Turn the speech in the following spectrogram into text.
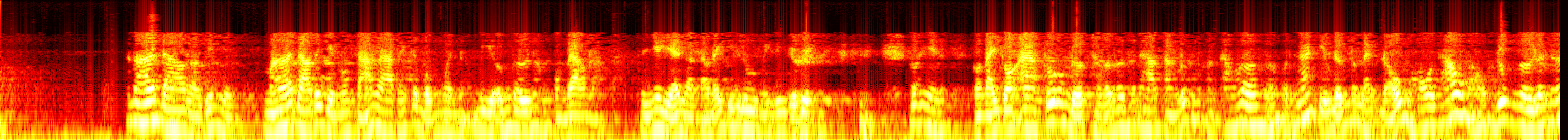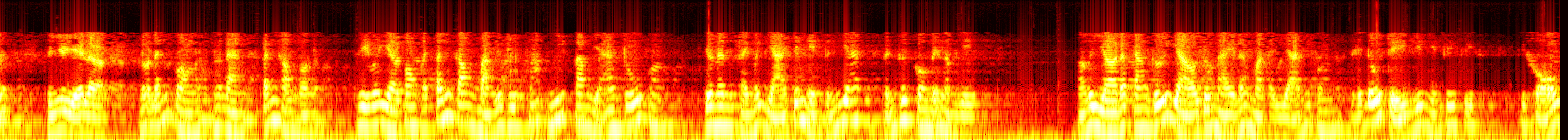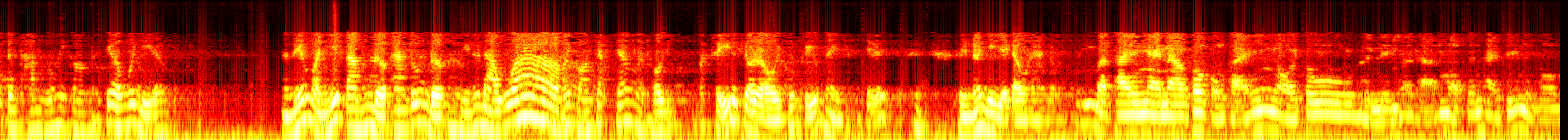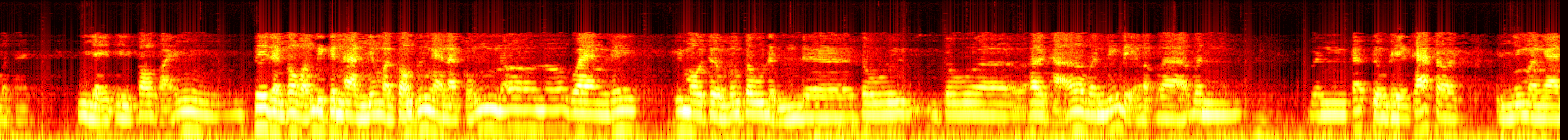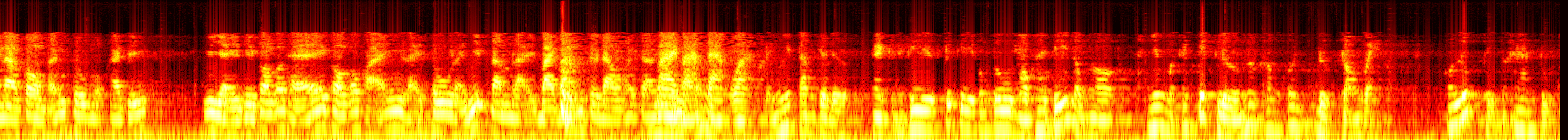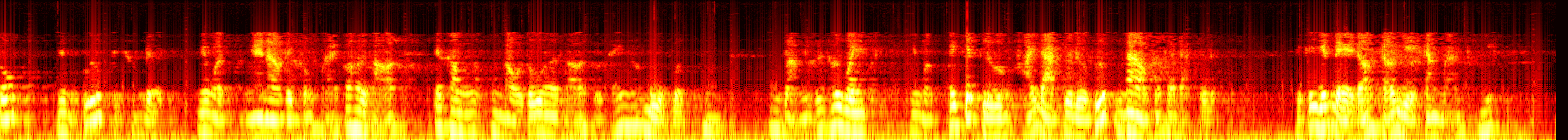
nó hết đau rồi cái gì. Mà hết đau tới chừng con xả ra thấy cái bụng mình bây giờ ung thư nó không còn đau nữa. Thì như vậy là tao đẩy đi lui mình đi. được có gì, còn tại con ăn cứu không được thở nó đau thằng lúc nó còn đau hơn nữa mình ngán chịu đựng nó lại đổ mồ hôi tháo mồ run người lên hết. Thì như vậy là nó đánh con nó đang tấn công con. Thì bây giờ con phải tấn công bằng cái phương pháp nhiếp tâm và an trú con. Cho nên thầy mới dạy chánh niệm tỉnh giác tỉnh thức con để làm gì? Mà bây giờ đã căn cứ vào chỗ này đó mà thầy dạy với con đó, để đối trị với những cái cái, cái khổ trên thân của mấy con đó, chứ không có gì đâu nếu mà nhiếp tâm cũng được, ăn uống được, thì nó đau quá, mấy con chắc chắn là thôi, bác sĩ nó cho rồi cứ kiểu này chết thì nó như vậy đầu hàng rồi. Mà thầy, ngày nào con cũng phải ngồi tu định niệm hơi thở một đến hai tiếng đồng hồ mà thầy. Như vậy thì con phải, tuy rằng con vẫn đi kinh hành, nhưng mà con cứ ngày nào cũng nó nó quen cái cái môi trường con tu định ờ, tu tu ờ, hơi thở ở bên miếng điện hoặc là ở bên bên các trường thiền khác rồi nhưng mà ngày nào con phải tu một hai tiếng. Như vậy thì con có thể, con có phải lại tu lại nhiếp tâm lại bài bản từ đầu hay sao? Bài bản đàng hoàng để nhiếp tâm cho được. Ngày kia, trước kia con tu một hai tiếng đồng hồ, nhưng mà cái chất lượng nó không có được trọn vẹn. Có lúc thì nó an trú tốt, nhưng mà có lúc thì không được. Nhưng mà ngày nào thì cũng phải có hơi thở, chứ không ngồi tu hơi thở thì thấy nó buồn bực không làm những cái thói quen. Nhưng mà cái chất lượng phải đạt cho được, lúc nào cũng phải đạt cho được thì cái vấn đề đó trở về căn bản nhất.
